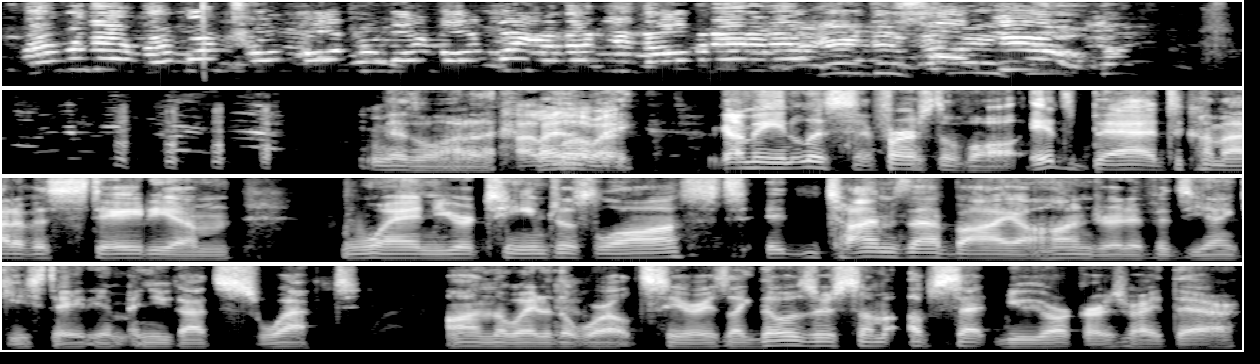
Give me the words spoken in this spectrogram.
Remember that? Remember when Trump called your wife ugly and then you nominated him? You're a disgrace! There's a lot of that. I By the love way, I mean, listen, first of all, it's bad to come out of a stadium when your team just lost. It times that by a hundred if it's Yankee Stadium and you got swept on the way to the Yeah. World Series. Like those are some upset New Yorkers right there.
